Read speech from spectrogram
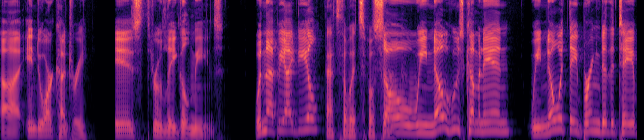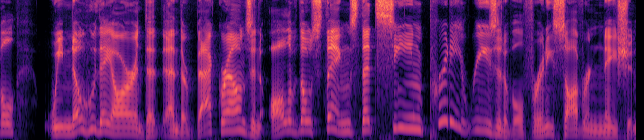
uh, into our country is through legal means. Wouldn't that be ideal? That's the way it's supposed to work. So we know who's coming in. We know what they bring to the table. We know who they are and, the, and their backgrounds and all of those things that seem pretty reasonable for any sovereign nation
